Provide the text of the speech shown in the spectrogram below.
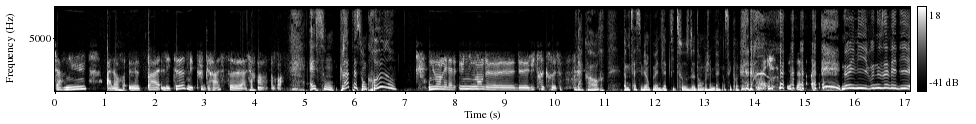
charnue. Alors pas laiteuse, mais plus grasse à certains endroits. Elles sont plates, elles sont creuses? Nous, on élève uniquement de, de l'huître creuse. D'accord. Comme ça, c'est bien, on peut mettre de la petite sauce dedans. Moi, j'aime bien quand c'est creux. Ouais, ça. Noémie, vous nous avez dit,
